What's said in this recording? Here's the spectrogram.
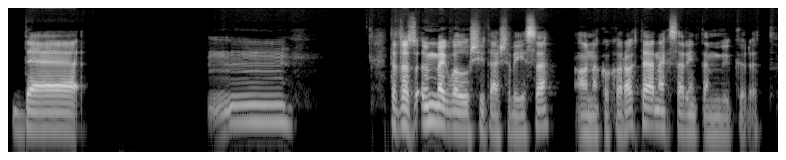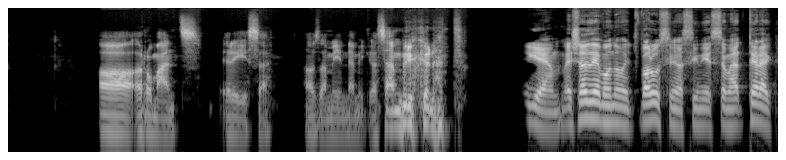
de mm, tehát az önmegvalósítás része annak a karakternek szerintem működött. A románc része az, ami nem igazán működött. Igen, és azért mondom, hogy valószínű a színész, mert tényleg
